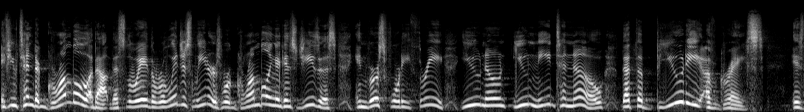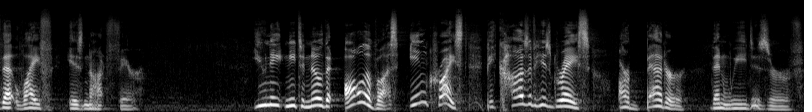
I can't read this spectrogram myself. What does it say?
if you tend to grumble about this, the way the religious leaders were grumbling against Jesus in verse 43, you, know, you need to know that the beauty of grace is that life is not fair you need to know that all of us in Christ, because of his grace, are better than we deserve.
